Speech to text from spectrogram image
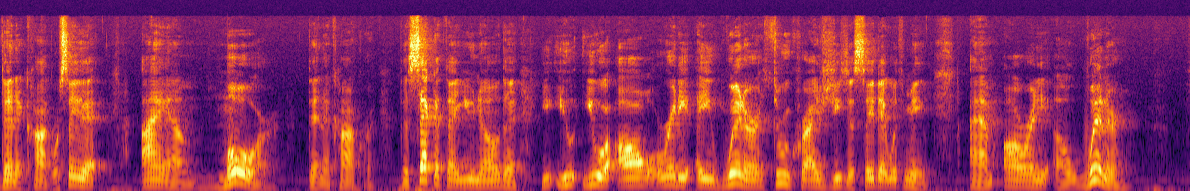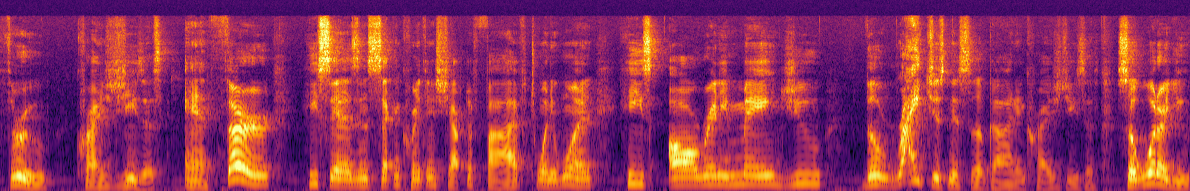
than a conqueror. Say that I am more than a conqueror. The second thing you know that you, you, you are already a winner through Christ Jesus. Say that with me. I am already a winner through Christ Jesus. And third, he says in Second Corinthians chapter 5, 21, he's already made you the righteousness of God in Christ Jesus. So, what are you?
